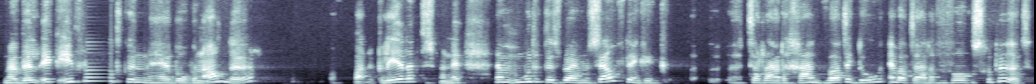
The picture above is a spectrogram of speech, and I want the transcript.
maar wil ik invloed kunnen hebben op een ander, of manipuleren, het is maar net, dan moet ik dus bij mezelf, denk ik, eh, te raden gaan wat ik doe en wat daar dan vervolgens gebeurt.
